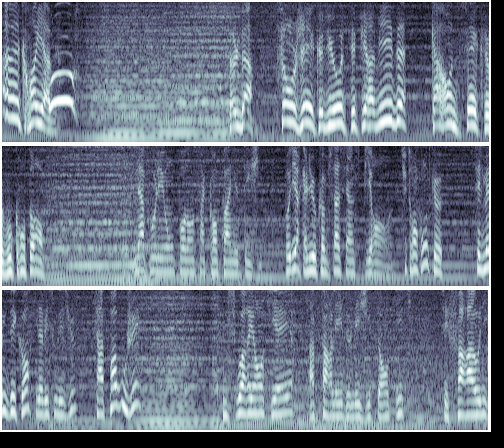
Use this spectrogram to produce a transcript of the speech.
incroyable. Soldats, songez que du haut de ces pyramides, 40 siècles vous contemplent. Napoléon pendant sa campagne d'Égypte. Faut dire qu'un lieu comme ça, c'est inspirant. hein. Tu te rends compte que c'est le même décor qu'il avait sous les yeux. Ça a pas bougé. Une soirée entière à parler de l'Égypte antique, c'est pharaonique.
